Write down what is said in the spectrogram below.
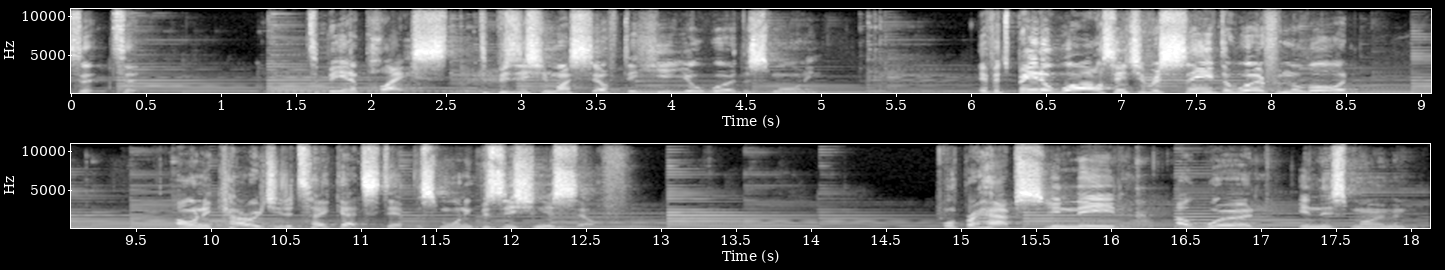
to, to, to be in a place, to position myself to hear your word this morning. If it's been a while since you received the word from the Lord, I want to encourage you to take that step this morning. Position yourself. Or perhaps you need a word in this moment.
